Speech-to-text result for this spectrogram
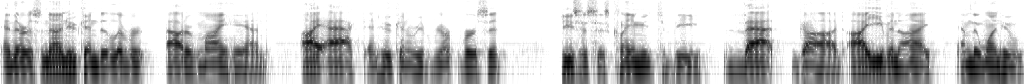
and there is none who can deliver out of my hand. I act, and who can reverse it? Jesus is claiming to be that God. I, even I, am the one who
